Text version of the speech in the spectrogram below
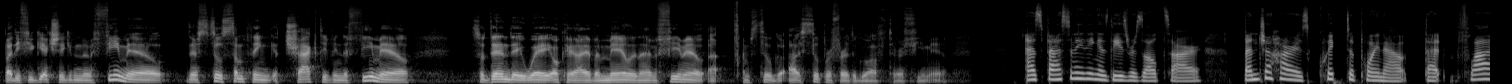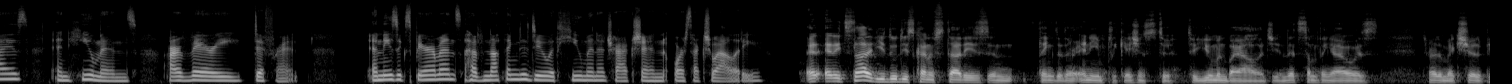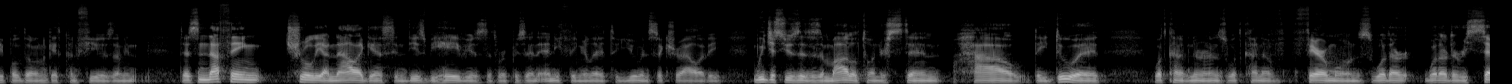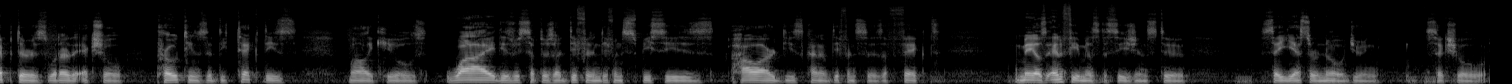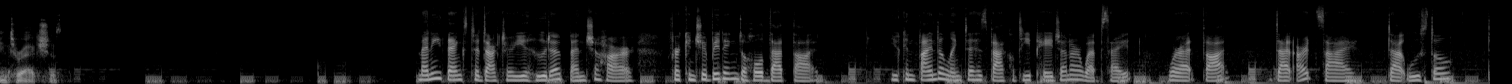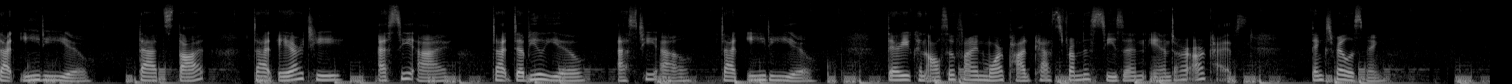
But if you actually give them a female, there's still something attractive in the female. So then they weigh, okay, I have a male and I have a female. Uh, I'm still, go- I still prefer to go after a female. As fascinating as these results are, Ben Shahar is quick to point out that flies and humans are very different. And these experiments have nothing to do with human attraction or sexuality. And, and it's not that you do these kind of studies and think that there are any implications to, to human biology. And that's something I always try to make sure that people don't get confused. I mean, there's nothing truly analogous in these behaviors that represent anything related to human sexuality. We just use it as a model to understand how they do it, what kind of neurons, what kind of pheromones, what are what are the receptors, what are the actual proteins that detect these molecules, why these receptors are different in different species, how are these kind of differences affect males and females' decisions to say yes or no during sexual interactions. Many thanks to Dr. Yehuda Ben Shahar for contributing to Hold That Thought. You can find a link to his faculty page on our website. We're at thought.artsci.wustl.edu. That's thought.artsci.wustl.edu. There you can also find more podcasts from this season and our archives. Thanks for listening. Thank you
